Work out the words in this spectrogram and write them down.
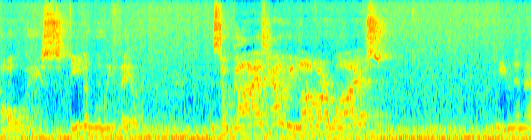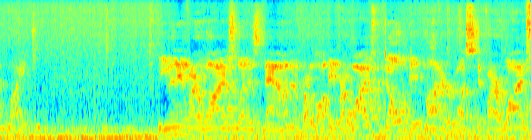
always, even when we fail it. And so, guys, how do we love our wives? Even in that light. Even if our wives let us down, if our, if our wives don't admire us, if our wives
